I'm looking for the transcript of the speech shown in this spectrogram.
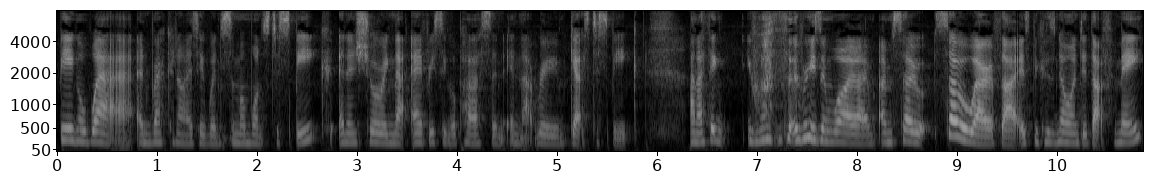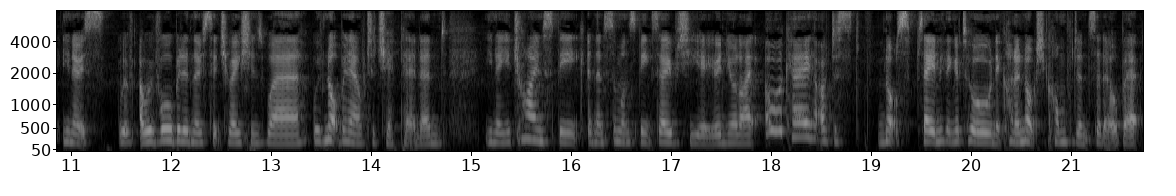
being aware and recognizing when someone wants to speak and ensuring that every single person in that room gets to speak. And I think the reason why I'm, I'm so so aware of that is because no one did that for me. You know, it's we've, we've all been in those situations where we've not been able to chip in, and you know, you try and speak, and then someone speaks over to you, and you're like, oh, okay, I'll just not say anything at all, and it kind of knocks your confidence a little bit.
